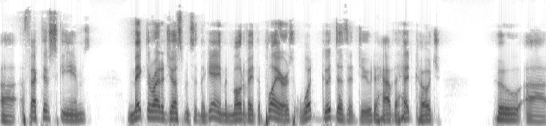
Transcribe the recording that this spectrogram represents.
uh, effective schemes, make the right adjustments in the game, and motivate the players, what good does it do to have the head coach who uh,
